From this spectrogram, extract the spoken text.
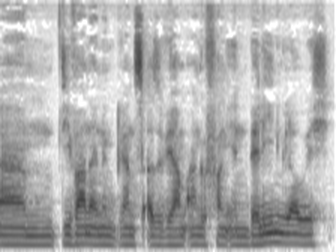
Ähm, die waren dann ganz, also wir haben angefangen in Berlin, glaube ich,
